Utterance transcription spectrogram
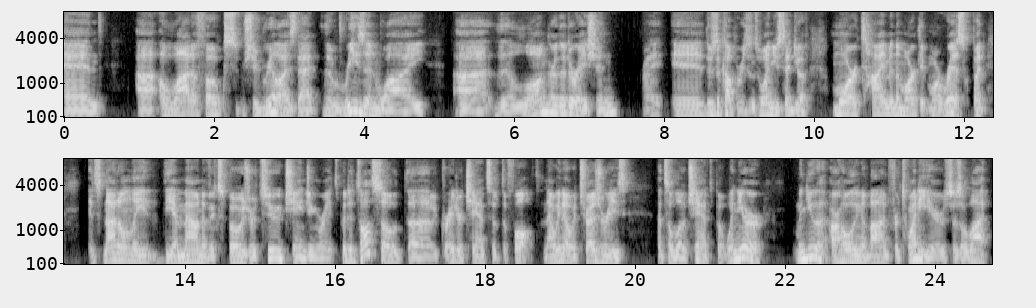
And uh, a lot of folks should realize that the reason why uh, the longer the duration, right? There's a couple reasons. One, you said you have more time in the market, more risk, but it's not only the amount of exposure to changing rates, but it's also the greater chance of default. Now we know with treasuries, that's a low chance. But when you're when you are holding a bond for 20 years, there's a lot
